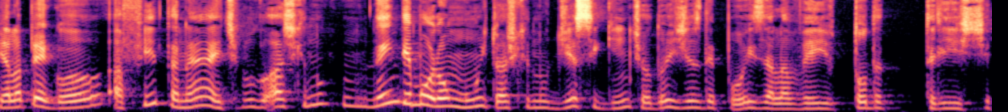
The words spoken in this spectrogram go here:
E ela pegou a fita, né? E, tipo, acho que não, nem demorou muito. Acho que no dia seguinte ou dois dias depois ela veio toda triste.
